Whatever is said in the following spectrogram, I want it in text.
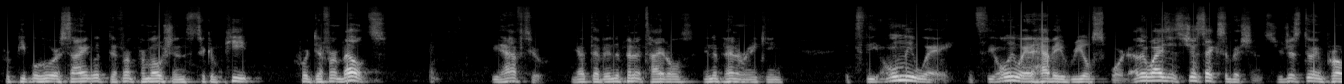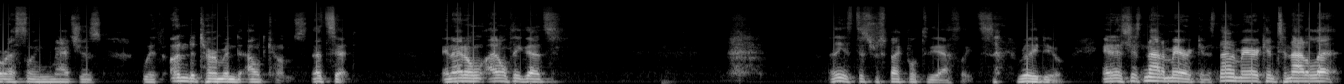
for people who are signed with different promotions to compete for different belts. You have to. You have to have independent titles, independent ranking. It's the only way. It's the only way to have a real sport. Otherwise, it's just exhibitions. You're just doing pro wrestling matches with undetermined outcomes. That's it. And I don't I don't think that's I think it's disrespectful to the athletes. I really do. And it's just not American. It's not American to not let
